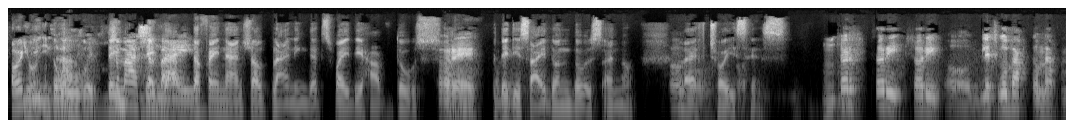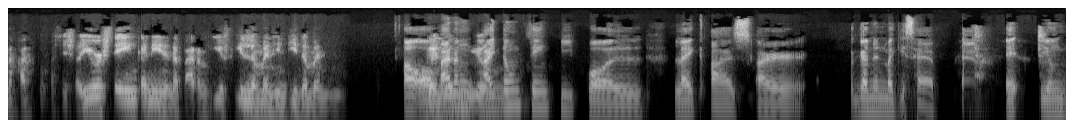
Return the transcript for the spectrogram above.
Or yun, they don't. They, they lack the financial planning. That's why they have those. Correct. Uh, they decide on those ano oh, life choices. Oh. Sorry, sorry, sorry. Oh, let's go back to map. Nakat ko kasi siya. You were saying kanina na parang you feel naman hindi naman Oo, ganun parang yung... I don't think people like us are ganun mag-isip. Eh, yung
